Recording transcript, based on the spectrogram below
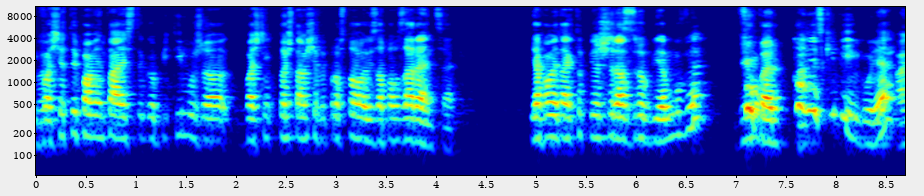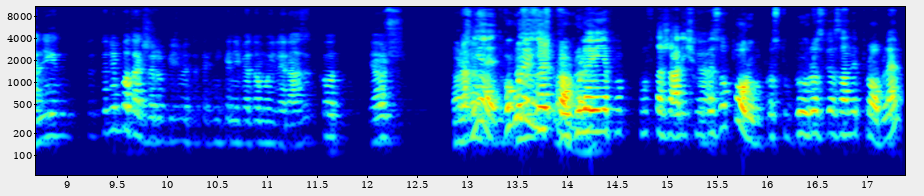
i No. właśnie ty pamiętałeś z tego PTimu, że właśnie ktoś tam się wyprostował i zapał za ręce. Ja pamiętam, jak to pierwszy raz zrobiłem, mówię, super, koniec keepingu, nie? A nie, to, nie było tak, że robiliśmy tę technikę nie wiadomo ile razy, tylko ja już A rozwią- nie, w ogóle, nie, w ogóle jej nie po- powtarzaliśmy Tak. bez oporu, po prostu był rozwiązany problem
